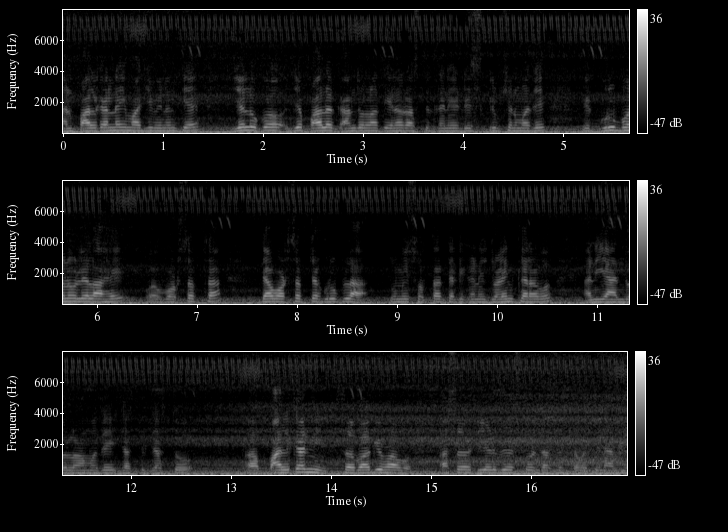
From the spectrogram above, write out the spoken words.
आणि पालकांनाही माझी विनंती आहे जे लोक जे पालक आंदोलनात येणार असतील त्यांनी डिस्क्रिप्शनमध्ये एक ग्रुप बनवलेला आहे व्हॉट्सअपचा त्या व्हॉट्सअपच्या ग्रुपला तुम्ही स्वतः त्या ठिकाणी जॉईन करावं. आणि या आंदोलनामध्ये जास्तीत जास्त पालकांनी सहभागी व्हावं असं D Ed B S student वतीने आम्ही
